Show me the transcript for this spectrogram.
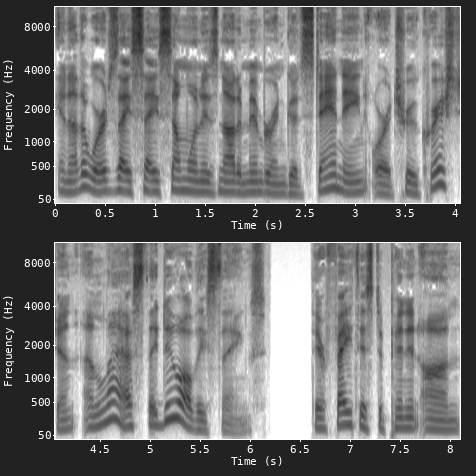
In other words, they say someone is not a member in good standing or a true Christian unless they do all these things. Their faith is dependent on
